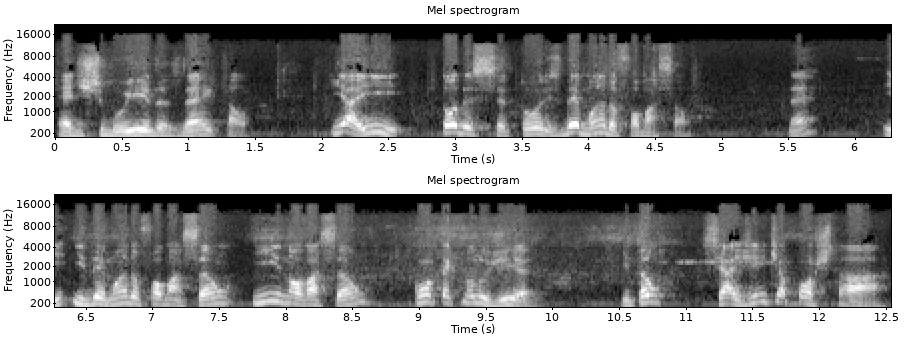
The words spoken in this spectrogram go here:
é, distribuídas né, e tal. E aí, todos esses setores demandam formação, né? E, e demandam formação e inovação com tecnologia. Então, se a gente apostar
